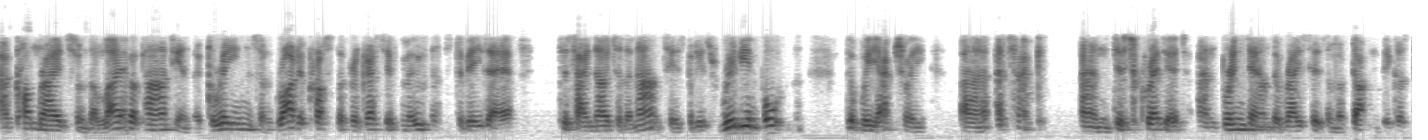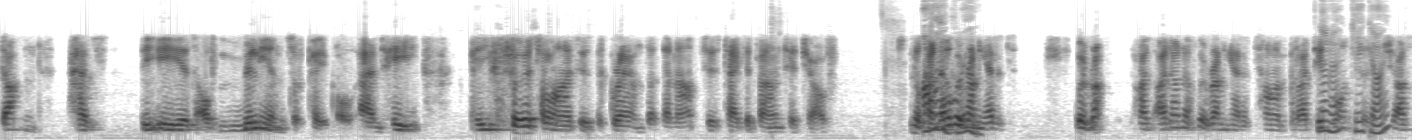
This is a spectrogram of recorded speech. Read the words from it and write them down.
our comrades from the Labor Party and the Greens and right across the progressive movements to be there to say no to the Nazis. But it's really important that we actually uh, attack and discredit and bring down the racism of Dutton because Dutton has the ears of millions of people and he he fertilises the ground that the Nazis take advantage of. Look, I, I know agree. we're running out of we're I, I, don't know if we're running out of time, but I did no, no, want to going. just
